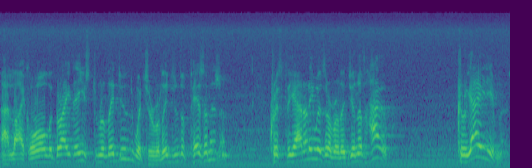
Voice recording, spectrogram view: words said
And like all the great Eastern religions, which are religions of pessimism, Christianity was a religion of hope, creativeness.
